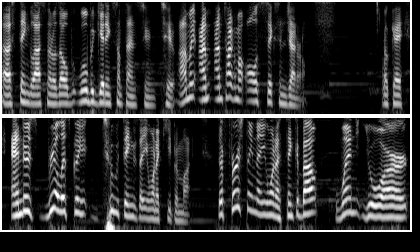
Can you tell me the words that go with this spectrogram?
uh, stained glass medals I will, we'll be getting sometime soon too. I'm, I'm, I'm talking about all six in general. Okay, and there's realistically two things that you want to keep in mind. The first thing that you want to think about when you're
